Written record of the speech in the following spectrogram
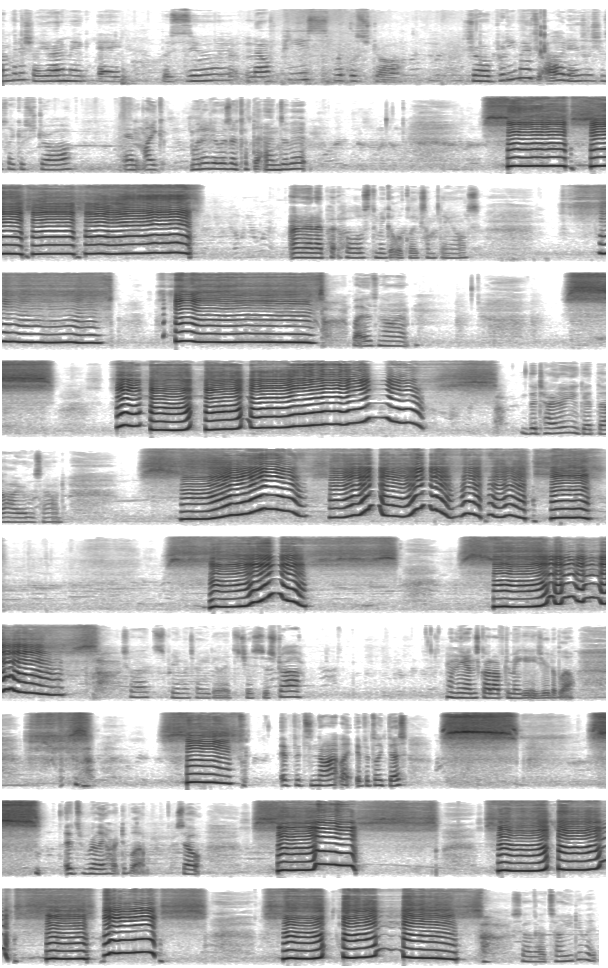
I'm going to show you how to make a bassoon mouthpiece with a straw. So pretty much all it is is just like a straw. And like what I do is I cut the ends of it. And then I put holes to make it look like something else. But it's not. The tighter you get, the higher the sound. So that's pretty much how you do it. It's just a straw. And the ends cut off to make it easier to blow. If it's not like if it's like this, it's really hard to blow. So So that's how you do it.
